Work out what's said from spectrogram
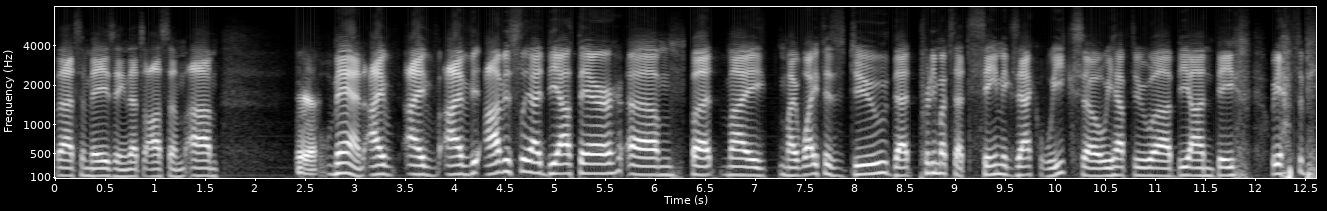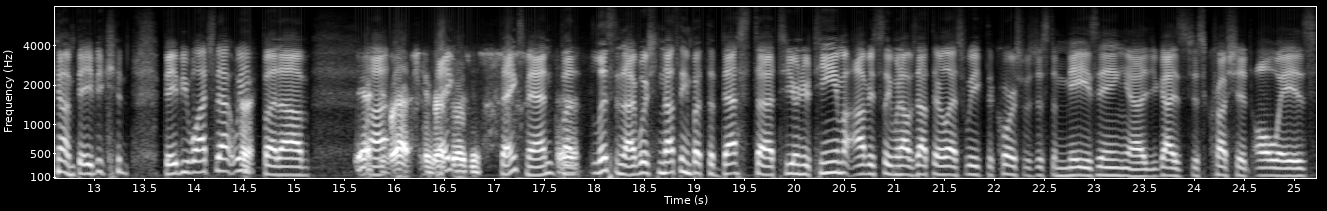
That's amazing. That's awesome. Um, yeah. man, I've, I've, I've obviously I'd be out there, um, but my my wife is due that pretty much that same exact week, so we have to uh, be on baby we have to be on baby kid, baby watch that week. But um, Yeah, Uh, congrats, congratulations. thanks, man. Yeah. But listen, I wish nothing but the best uh, to you and your team. Obviously, when I was out there last week, the course was just amazing. Uh, you guys just crush it always.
